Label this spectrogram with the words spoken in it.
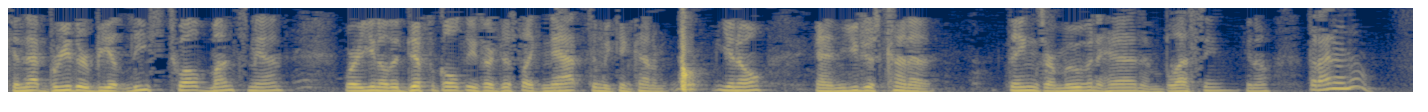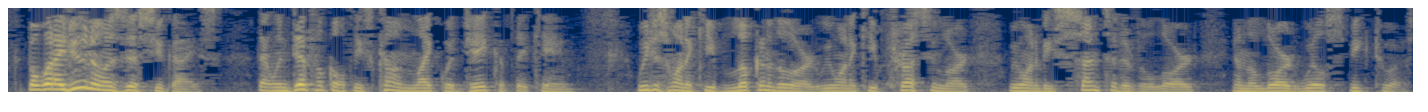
Can that breather be at least 12 months, man? Where, you know, the difficulties are just like gnats and we can kind of, you know, and you just kind of, things are moving ahead and blessing, you know. But I don't know. But what I do know is this, you guys, that when difficulties come, like with Jacob they came, we just want to keep looking to the Lord. We want to keep trusting the Lord. We want to be sensitive to the Lord, and the Lord will speak to us.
